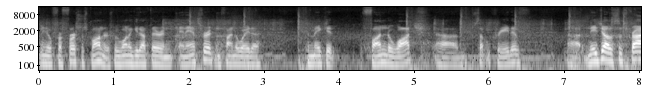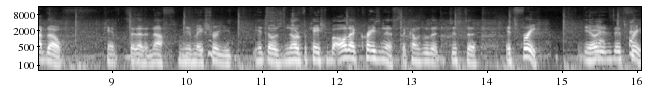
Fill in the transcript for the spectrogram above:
you know, for first responders, we want to get out there and, and answer it and find a way to, to make it fun to watch, uh, something creative. Uh, need y'all to subscribe though. can't say that enough. You need to make sure you hit those notifications, but all that craziness that comes with it, just to, it's free. You know, Yeah. it's, it's free.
